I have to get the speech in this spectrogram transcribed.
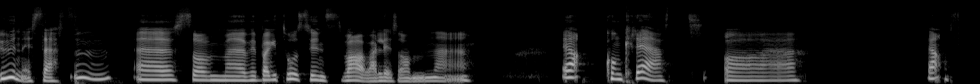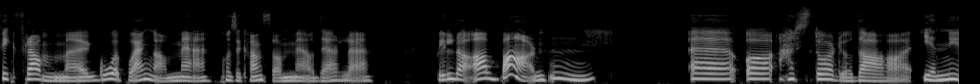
Unicef, Mm. som vi begge to syns var veldig sånn ja, konkret og ja, fikk fram eh, gode poenger med konsekvensene med å dele bilder av barn. Mm. Eh, og her står det jo da i en ny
